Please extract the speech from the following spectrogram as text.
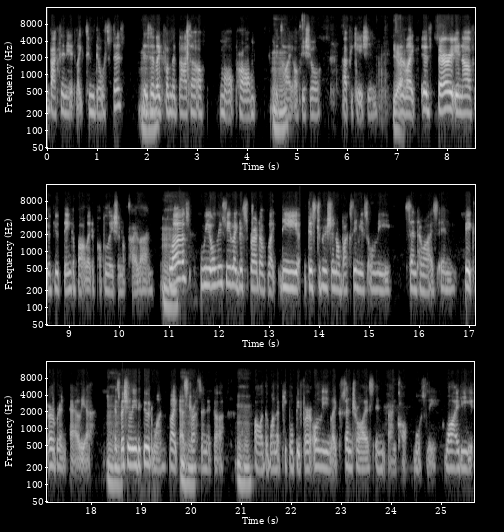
vaccinated like two doses this is Mhm, like from the data of Prom, the mhm, thai official application yeah, and like it's very enough if you think about like the population of thailand mhm, plus we only see like the spread of like the distribution of vaccine is only centralized in big urban area Mhm. especially the good one like Mhm. AstraZeneca Mhm. or the one that people prefer only like centralized in Bangkok mostly. Why the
